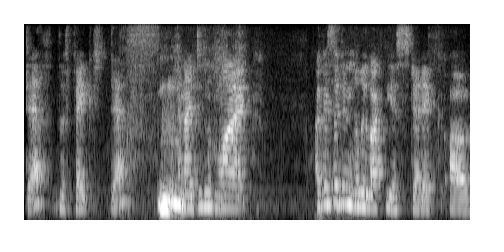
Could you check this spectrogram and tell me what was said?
death the faked deaths Mm. and i didn't like i guess i didn't really like the aesthetic of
